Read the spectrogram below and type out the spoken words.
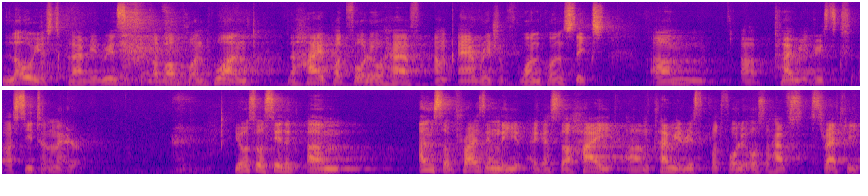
lowest climate risk, about 0.1. The high portfolio have an average of 1.6 um, uh, climate risk uh, CTEM measure. You also see the, um, unsurprisingly, I guess the high um, climate risk portfolio also have slightly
